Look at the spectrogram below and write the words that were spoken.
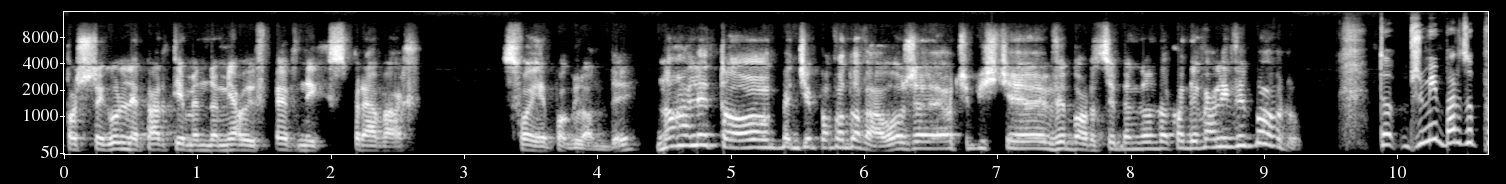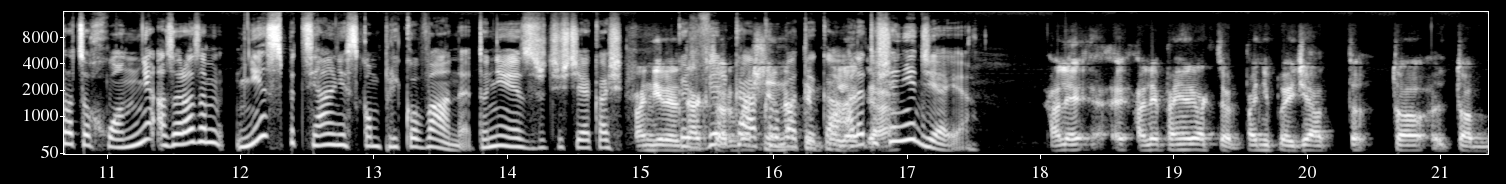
poszczególne partie będą miały w pewnych sprawach swoje poglądy, no ale to będzie powodowało, że oczywiście wyborcy będą dokonywali wyboru. To brzmi bardzo pracochłonnie, a zarazem nie jest specjalnie skomplikowane. To nie jest rzeczywiście jakaś, pani redaktor, jakaś wielka akrobatyka, polega, ale to się nie dzieje. Ale, ale pani redaktor, pani powiedziała, to, to, to,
